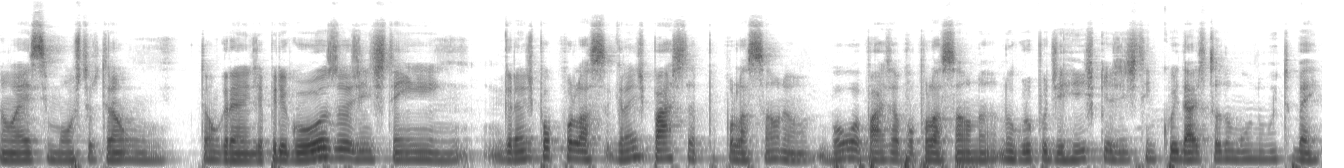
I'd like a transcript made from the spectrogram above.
Não é esse monstro tão, tão grande. É perigoso, a gente tem grande, população, grande parte da população, não, boa parte da população no, no grupo de risco e a gente tem que cuidar de todo mundo muito bem.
